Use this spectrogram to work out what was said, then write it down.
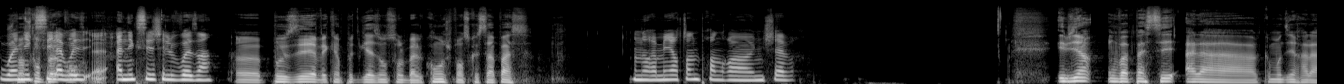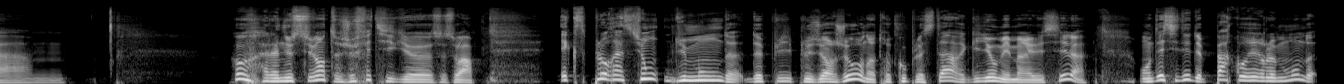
ou annexer, peut- la euh, annexer chez le voisin. euh, poser avec un peu de gazon sur le balcon, je pense que ça passe. On aurait meilleur temps de prendre une chèvre. Eh bien, on va passer à la, comment dire, à la, oh, à la news suivante. Je fatigue euh, ce soir. Exploration du monde. Depuis plusieurs jours, notre couple star, Guillaume et Marie-Lucille, ont décidé de parcourir le monde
